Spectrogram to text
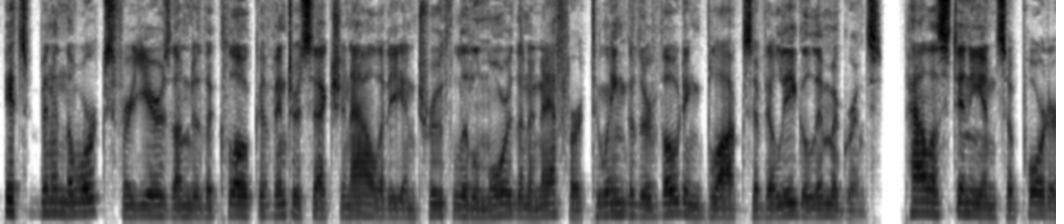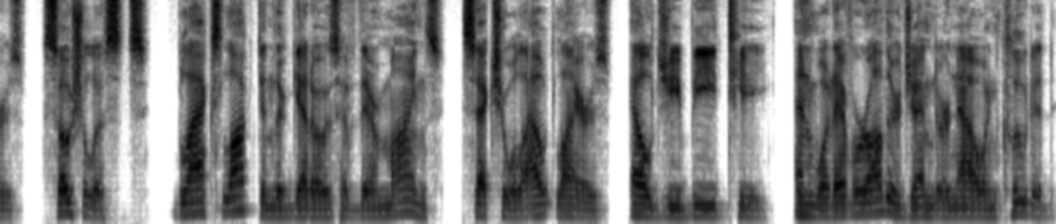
It's been in the works for years under the cloak of intersectionality and truth little more than an effort to ingather voting blocks of illegal immigrants, Palestinian supporters, socialists, blacks locked in the ghettos have their minds, sexual outliers, LGBT, and whatever other gender now included,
